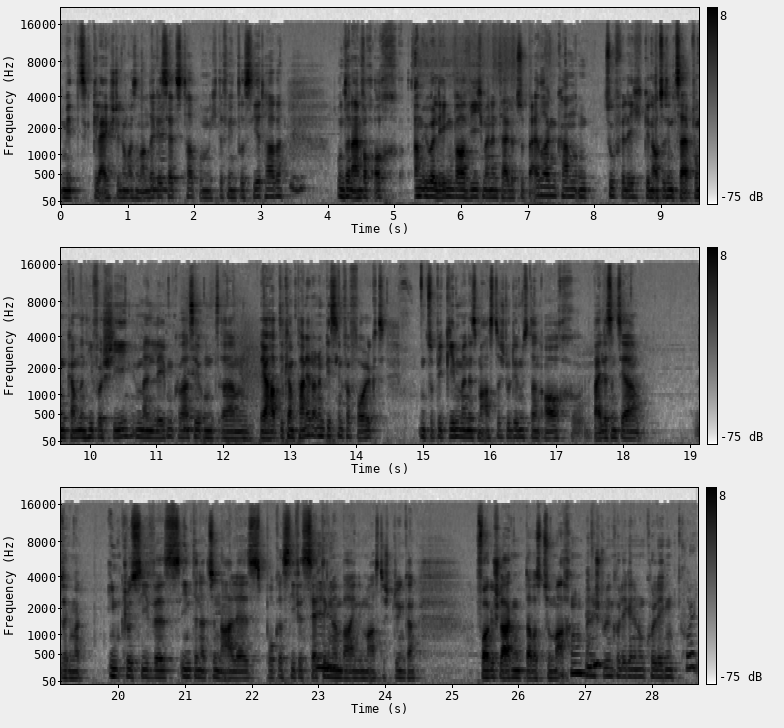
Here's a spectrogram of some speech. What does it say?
mit Gleichstellung auseinandergesetzt habe und mich dafür interessiert habe und dann einfach auch am Überlegen war, wie ich meinen Teil dazu beitragen kann und zufällig genau zu diesem Zeitpunkt kam dann He4She in mein Leben quasi und ähm, ja, habe die Kampagne dann ein bisschen verfolgt und zu Beginn meines Masterstudiums dann auch, weil es ein sehr sagen wir, mal, inklusives, internationales, progressives Setting dann war in dem Masterstudiengang, vorgeschlagen, da was zu machen, meine Studienkolleginnen und Kollegen. Cool.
